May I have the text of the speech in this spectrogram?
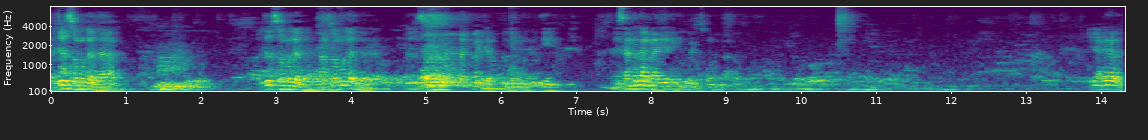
ప్రజల సొమ్ము కదా ప్రజల సొమ్ము కదా మన సొమ్ము కదా సొమ్ము ఖర్చు పెట్టేప్పుడు ఎందుకు దేనికి ఈ సంతకాలు నా దగ్గర ఎందుకు పెట్టుకుంటున్నారు? ఇది అడగాలి.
